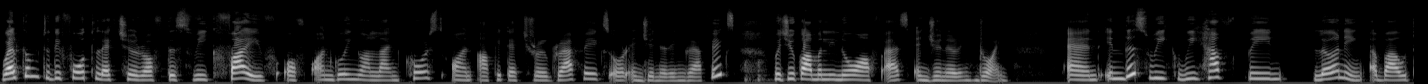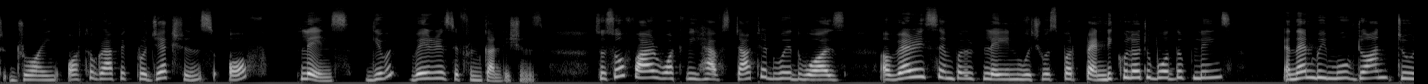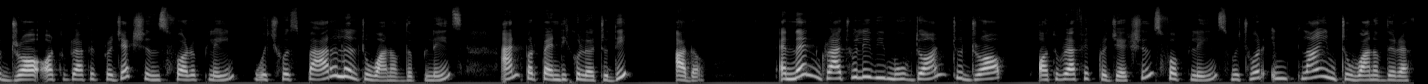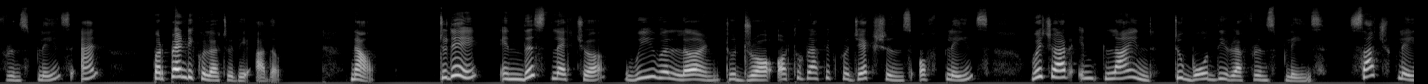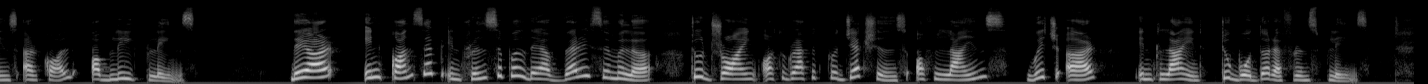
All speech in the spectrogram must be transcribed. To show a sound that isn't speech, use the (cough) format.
Welcome to the fourth lecture of this week 5 of ongoing online course on architectural graphics or engineering graphics which you commonly know of as engineering drawing. And in this week we have been learning about drawing orthographic projections of planes given various different conditions. So, so far what we have started with was a very simple plane which was perpendicular to both the planes and then we moved on to draw orthographic projections for a plane which was parallel to one of the planes and perpendicular to the other. And then gradually we moved on to draw orthographic projections for planes which were inclined to one of the reference planes and perpendicular to the other. Now, today in this lecture we will learn to draw orthographic projections of planes which are inclined to both the reference planes such planes are called oblique planes. They are in concept, in principle, they are very similar to drawing orthographic projections of lines which are inclined to both the reference planes.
